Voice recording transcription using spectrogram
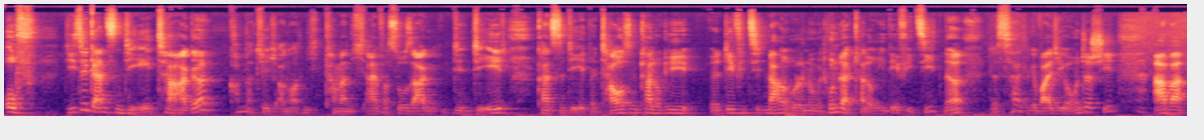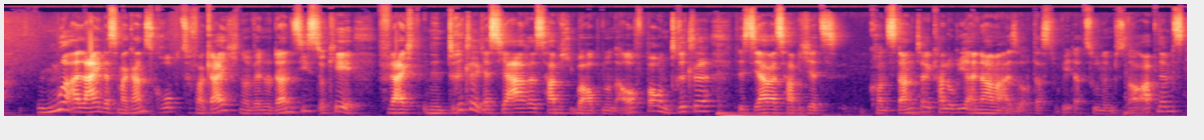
uff, diese ganzen Diättage kommen natürlich auch noch nicht, kann man nicht einfach so sagen, die Diät, kannst eine Diät mit 1000 Kalorien Defizit machen oder nur mit 100 Kalorien Defizit, ne? Das ist halt ein gewaltiger Unterschied, aber nur allein das mal ganz grob zu vergleichen und wenn du dann siehst, okay, vielleicht ein Drittel des Jahres habe ich überhaupt nur einen Aufbau, ein Drittel des Jahres habe ich jetzt konstante Kalorieeinnahme, also dass du weder zunimmst noch abnimmst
